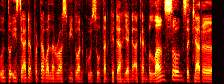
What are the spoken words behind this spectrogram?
untuk istiadat pertabalan rasmi Tuanku Sultan Kedah yang akan berlangsung secara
